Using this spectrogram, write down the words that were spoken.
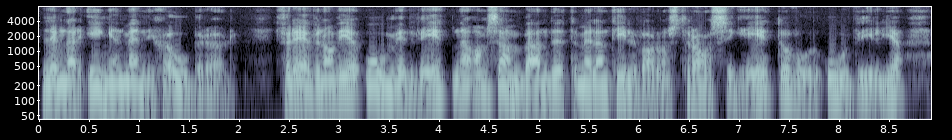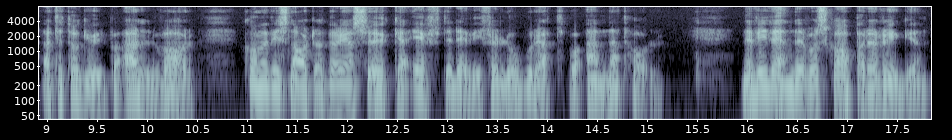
lämnar ingen människa oberörd. För även om vi är omedvetna om sambandet mellan tillvarons trasighet och vår ovilja att ta Gud på allvar kommer vi snart att börja söka efter det vi förlorat på annat håll. När vi vänder vår skapare ryggen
